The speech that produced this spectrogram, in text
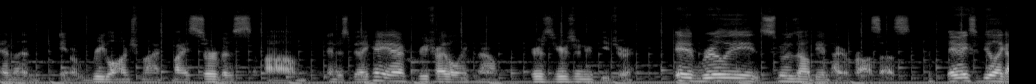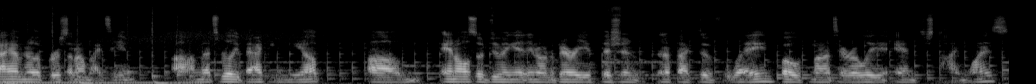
and then you know relaunch my my service um, and just be like, hey, yeah, retry the link now. Here's here's your new feature it really smooths out the entire process. It makes me feel like I have another person on my team um, that's really backing me up um, and also doing it in a very efficient and effective way, both monetarily and just time wise.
